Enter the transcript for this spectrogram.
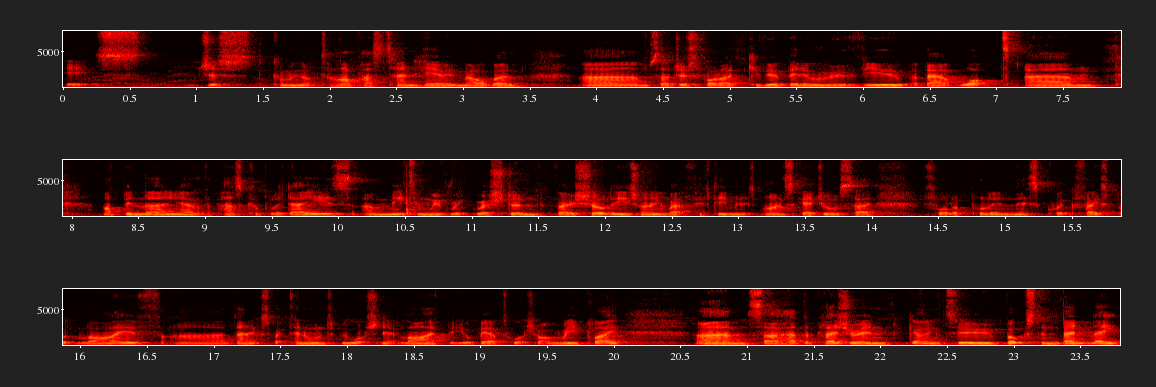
it's just coming up to half past 10 here in Melbourne. Um, so I just thought I'd give you a bit of a review about what um, I've been learning over the past couple of days. I'm meeting with Rick Rushton very shortly. He's running about 15 minutes behind schedule, so I thought I'd pull in this quick Facebook Live. Uh, don't expect anyone to be watching it live, but you'll be able to watch it on replay. Um, so I had the pleasure in going to Buxton Bentleigh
